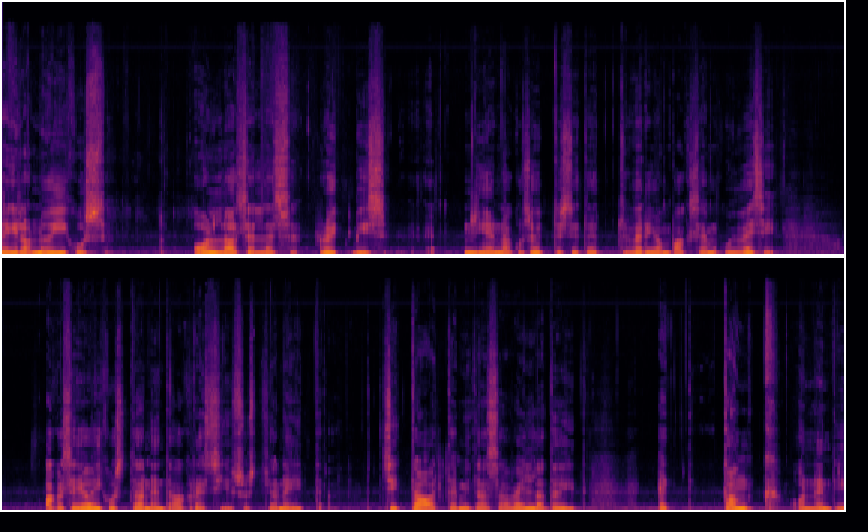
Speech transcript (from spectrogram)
neil on õigus olla selles rütmis, nii nagu sa ütlesid, et veri on paksem kui vesi. aga see ei õigusta nende agressiivsust ja neid tsitaate, mida sa välja tõid, et tank on nende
